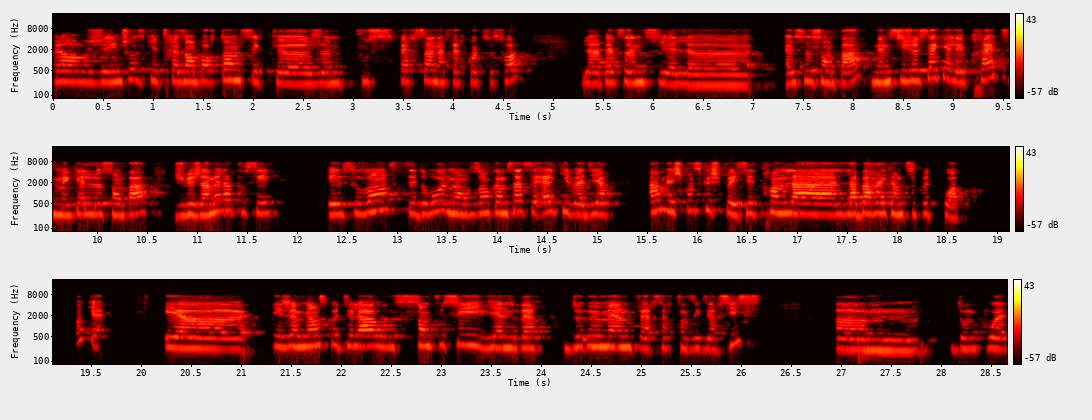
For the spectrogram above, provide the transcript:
Alors, j'ai une chose qui est très importante, c'est que je ne pousse personne à faire quoi que ce soit. La personne, si elle euh, elle se sent pas, même si je sais qu'elle est prête, mais qu'elle le sent pas, je vais jamais la pousser. Et souvent, c'est drôle, mais en faisant comme ça, c'est elle qui va dire Ah, mais je pense que je peux essayer de prendre la, la barre avec un petit peu de poids. Ok. Et, euh, et j'aime bien ce côté-là où, sans pousser, ils viennent vers de eux-mêmes faire certains exercices. Euh, donc, ouais,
